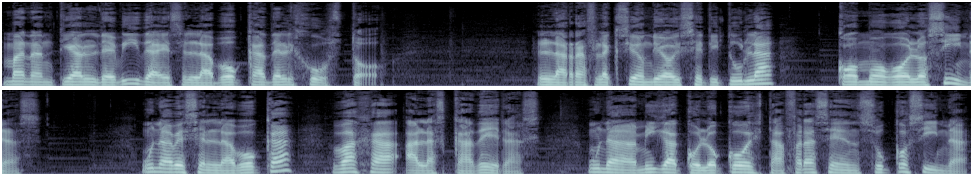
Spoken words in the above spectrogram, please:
manantial de vida es la boca del justo. La reflexión de hoy se titula Como golosinas. Una vez en la boca, baja a las caderas. Una amiga colocó esta frase en su cocina.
